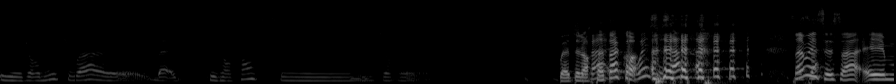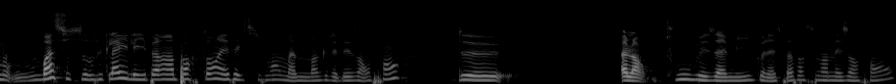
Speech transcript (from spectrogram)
et aujourd'hui, tu vois, euh, bah, tes enfants, c'est genre. euh, Bah, t'es sais leur pas, tata, quoi. Ouais, c'est ça. Non, mais c'est ça. Et moi, sur ce truc-là, il est hyper important, effectivement, maintenant que j'ai des enfants, de. Alors, tous mes amis connaissent pas forcément mes enfants.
